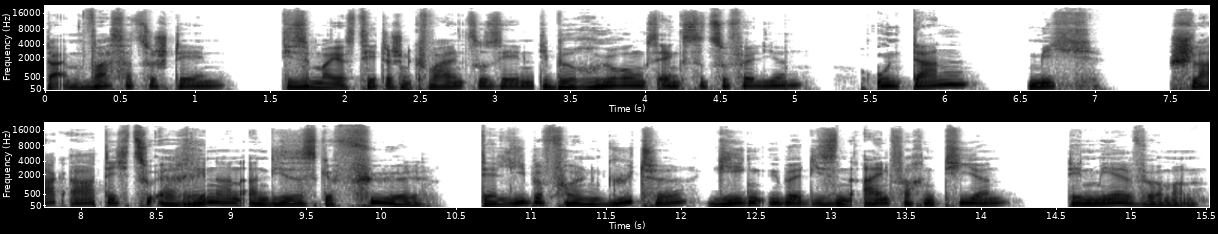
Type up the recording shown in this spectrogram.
da im Wasser zu stehen, diese majestätischen Quallen zu sehen, die Berührungsängste zu verlieren und dann mich schlagartig zu erinnern an dieses Gefühl der liebevollen Güte gegenüber diesen einfachen Tieren, den Mehlwürmern.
